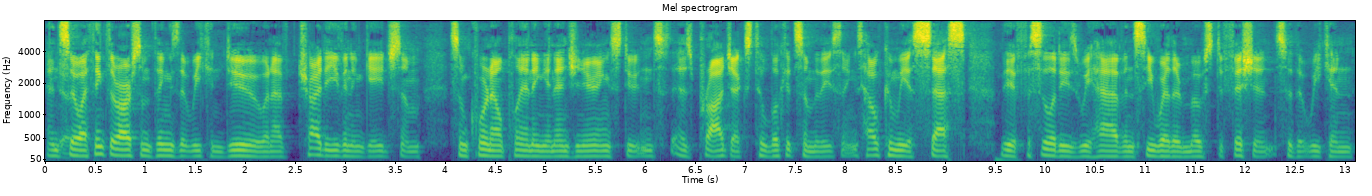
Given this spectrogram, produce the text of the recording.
And yeah. so I think there are some things that we can do and I've tried to even engage some some Cornell planning and engineering students as projects to look at some of these things. How can we assess the facilities we have and see where they're most deficient so that we can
